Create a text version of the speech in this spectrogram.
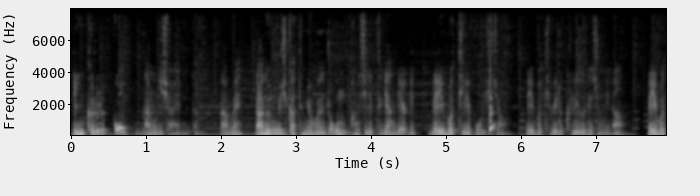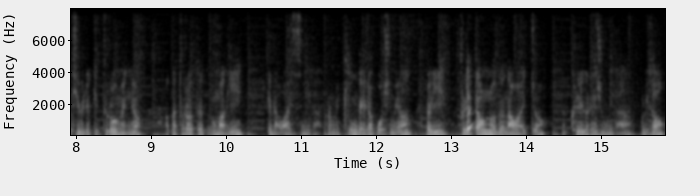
링크를 꼭 남기셔야 합니다. 그 다음에 나눔 뮤직 같은 경우에는 조금 방식이 특이한 게 여기 네이버 TV 보이시죠? 네이버 TV를 클릭을 해줍니다. 네이버 TV 이렇게 들어오면요. 아까 들었던 음악이 이렇게 나와 있습니다. 그러면 쭉 내려보시면 여기 free download 나와 있죠? 클릭을 해줍니다. 여기서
